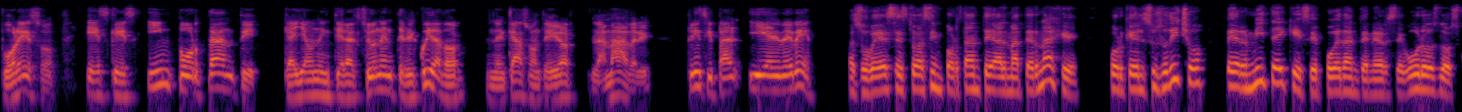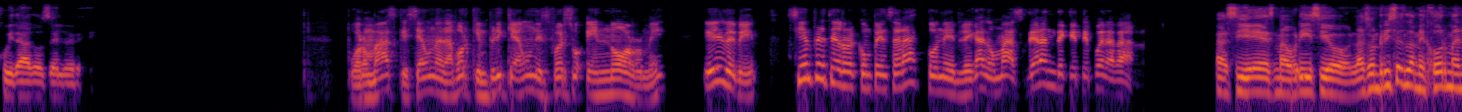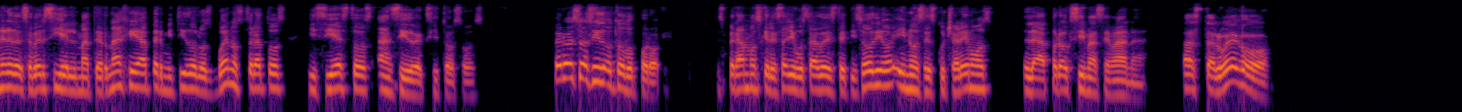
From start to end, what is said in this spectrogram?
Por eso es que es importante que haya una interacción entre el cuidador, en el caso anterior, la madre principal, y el bebé. A su vez, esto es importante al maternaje, porque el susodicho permite que se puedan tener seguros los cuidados del bebé. Por más que sea una labor que implique un esfuerzo enorme, el bebé siempre te recompensará con el regalo más grande que te pueda dar. Así es, Mauricio. La sonrisa es la mejor manera de saber si el maternaje ha permitido los buenos tratos y si estos han sido exitosos. Pero eso ha sido todo por hoy. Esperamos que les haya gustado este episodio y nos escucharemos la próxima semana. Hasta luego.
